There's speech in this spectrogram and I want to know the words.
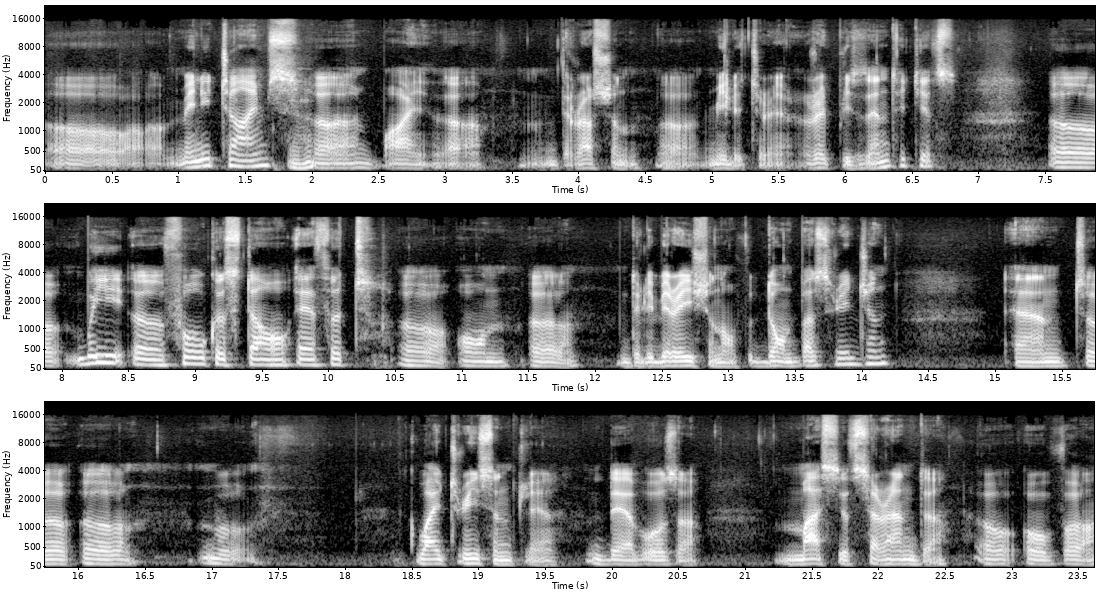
uh, many times uh, by uh, the Russian uh, military representatives. Uh, we uh, focused our effort on the liberation of Donbas region and quite recently there was a massive surrender of, of uh,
